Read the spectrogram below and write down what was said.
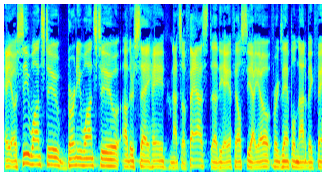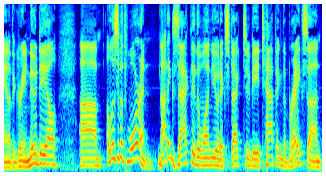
AOC wants to, Bernie wants to. Others say, hey, not so fast. Uh, the AFL CIO, for example, not a big fan of the Green New Deal. Um, Elizabeth Warren, not exactly the one you would expect to be tapping the brakes on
